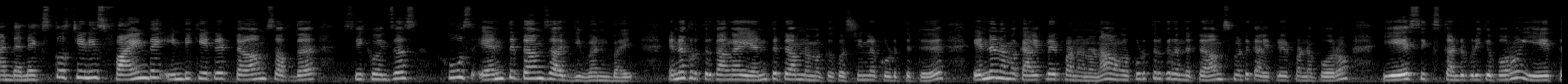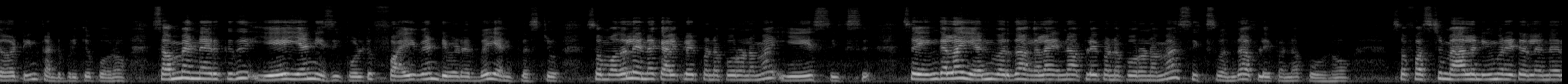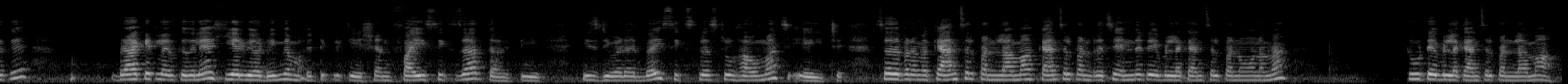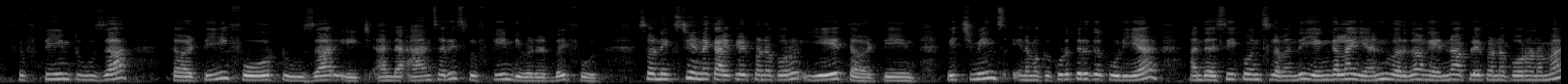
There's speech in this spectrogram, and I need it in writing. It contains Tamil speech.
And the next question is find the indicated terms of the sequences whose nth terms are given by. என்ன கொடுத்துருக்காங்க? nth term நமக்கு கொஸ்டினில் கொடுத்துட்டு என்ன நம்ம கால்குலேட் பண்ணணும்னா அவங்க கொடுத்துருக்கிற இந்த டேர்ம்ஸ் மட்டும் கால்குலேட் பண்ண போறோம். ஏ சிக்ஸ் கண்டுபிடிக்க போறோம் ஏ தேர்ட்டின் கண்டுபிடிக்க போறோம். சம் என்ன இருக்குது? A n is equal to five n divided by n plus two so முதல்ல என்ன கால்குலேட் பண்ண போறோம் நம்ம? ஏ சிக்ஸ் ஸோ எங்கெல்லாம் என் வருதோ அங்கெல்லாம் என்ன அப்ளை பண்ண போறோம் நம்ம? சிக்ஸ் வந்து அப்ளை பண்ண போறோம். ஸோ ஃபஸ்ட்டு மேலே நியூமரேட்டரில் என்ன இருக்குது ப்ராக்கெட்டில் இருக்கிறதுலே here we are doing the multiplication five six are thirty is divided by six plus two how much eight so அதை இப்போ நம்ம கேன்சல் பண்ணலாமா? கேன்சல் பண்ணுறச்சு எந்த டேபிளில் கேன்சல் பண்ணுவோம் நம்ம? டூ டேபிளில் கேன்சல் பண்ணலாமா? ஃபிஃப்டீன் டூ ஜார் 30, 4 2s are 8 and the answer is 15 divided by 4. So next என்ன calculate பண்ண போரும் A13 which means நமக்கு குடுத்திருக்க கூடிய அந்த sequenceல வந்து எங்கலாம் N வருது அங்க என்ன apply பண்ண போரும் நம்ம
